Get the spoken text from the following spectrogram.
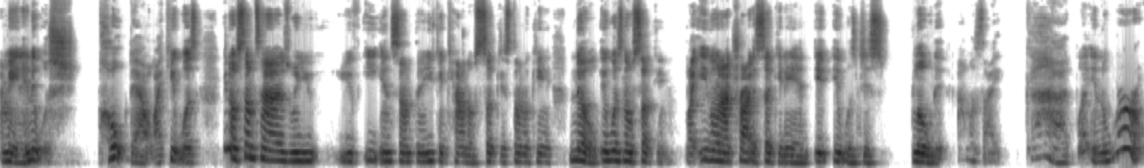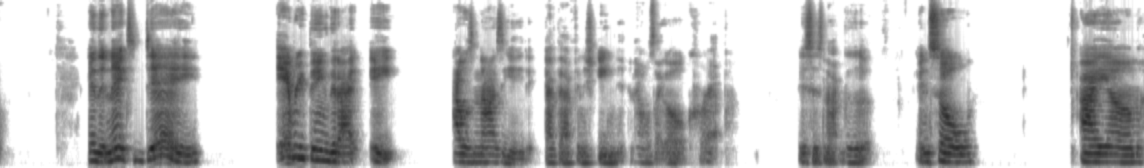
I mean, and it was poked out like it was you know sometimes when you you've eaten something you can kind of suck your stomach in no it was no sucking like even when i tried to suck it in it, it was just bloated i was like god what in the world and the next day everything that I ate, I was nauseated after I finished eating it. And I was like, oh crap, this is not good. And so I um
